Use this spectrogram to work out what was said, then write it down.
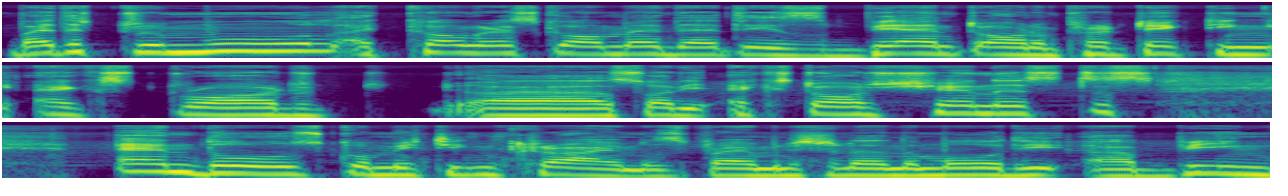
by the Trinamool, a Congress government that is bent on protecting extra, uh, sorry, extortionists and those committing crimes. Prime Minister Narendra Modi uh, being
